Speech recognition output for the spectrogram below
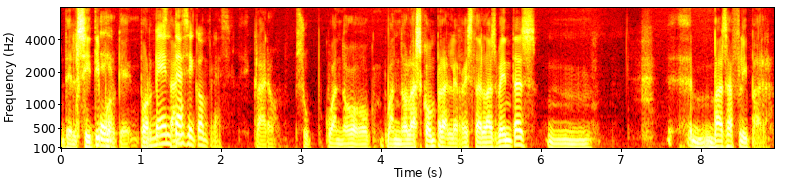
del City De porque, porque Ventas están- y compras. claro, cuando, cuando las compras le restas las ventas, mm, vas a flipar,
